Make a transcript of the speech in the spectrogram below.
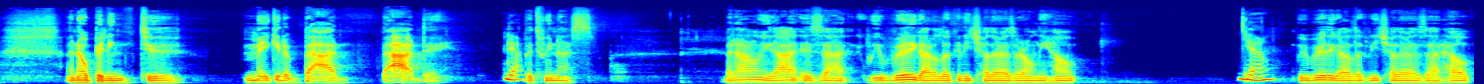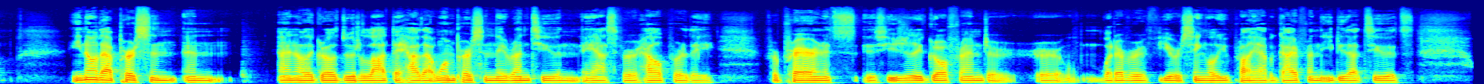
an opening to make it a bad bad day yeah between us. But not only that is that we really got to look at each other as our only help. yeah We really got to look at each other as that help. You know that person, and I know the girls do it a lot. They have that one person they run to and they ask for help or they for prayer, and it's it's usually a girlfriend or or whatever. If you're single, you probably have a guy friend that you do that to. It's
